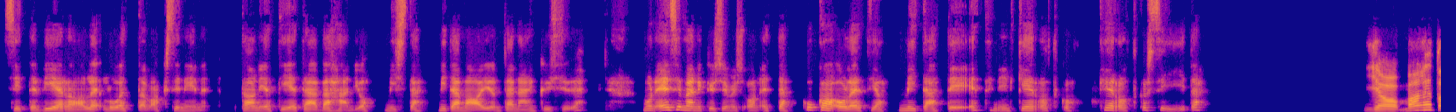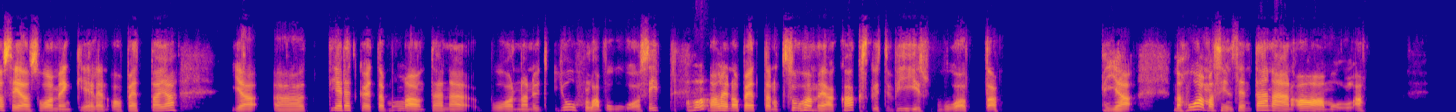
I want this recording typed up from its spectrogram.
sitten vieraalle luettavaksi, niin Tanja tietää vähän jo, mistä, mitä mä aion tänään kysyä. Mun ensimmäinen kysymys on, että kuka olet ja mitä teet, niin kerrotko, kerrotko siitä? Joo, mä olen tosiaan suomen kielen opettaja ja äh, tiedätkö, että mulla on tänä vuonna nyt juhlavuosi. Oho. Mä olen opettanut suomea 25 vuotta ja mä huomasin sen tänään aamulla,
